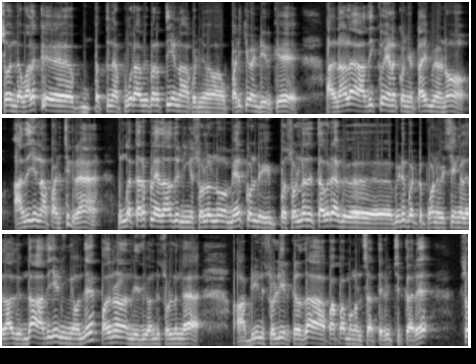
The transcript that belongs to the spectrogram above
ஸோ இந்த வழக்கு பற்றின பூரா விபரத்தையும் நான் கொஞ்சம் படிக்க வேண்டியிருக்கு. அதனால் அதுக்கும் எனக்கு கொஞ்சம் டைம் வேணும். அதையும் நான் படிச்சுக்கிறேன். உங்கள் தரப்பில் ஏதாவது நீங்கள் சொல்லணும் மேற்கொண்டு இப்போ சொன்னது தவிர வி- விடுபட்டு போன விஷயங்கள் ஏதாவது இருந்தால் அதையும் நீங்கள் வந்து பதினொன்றாம் தேதி வந்து சொல்லுங்கள் அப்படின்னு சொல்லியிருக்கிறதா பாப்பா மோகன் சார் தெரிவிச்சிருக்காரு. ஸோ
